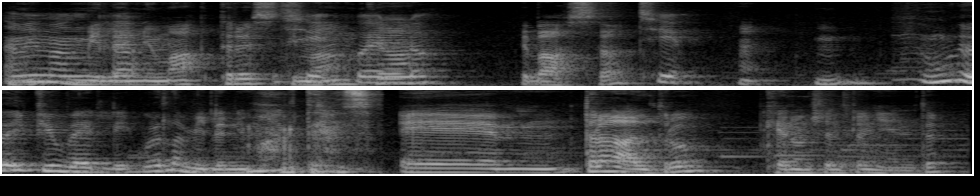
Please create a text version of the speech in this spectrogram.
a me manca. Millennium Actress ti sì, manca. Quello. E basta? Sì. Eh, uno dei più belli, guarda Millennium Actress. E, ehm, tra l'altro, che non c'entra niente,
